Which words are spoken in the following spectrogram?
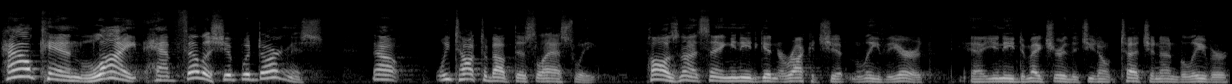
How can light have fellowship with darkness? Now, we talked about this last week. Paul is not saying you need to get in a rocket ship and leave the earth. Uh, you need to make sure that you don't touch an unbeliever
